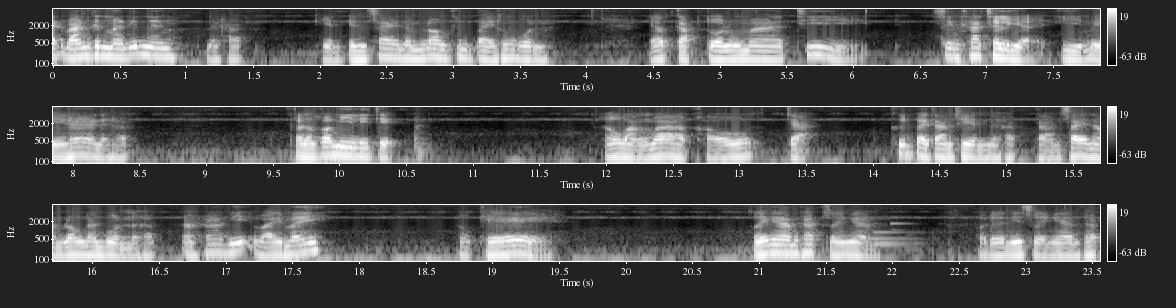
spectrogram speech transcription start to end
Advance ขึ้นมานิดนึงนะครับ เห็นเป็นไส้นำร่องขึ้นไปข้างบน แล้วกลับตัวลงมาที่เส้นค่าเฉลี่ย EMA 5 นะครับ แล้วก็มีรีเจ็คเราหวังว่าเขาจะขึ้นไปตามเทรนนะครับ ตามไส้นำร่องด้านบนนะครับ อะห้าวิไหวไหม โอเค สวยงามครับ สวยงามออเดอร์นี้สวยงามครับ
